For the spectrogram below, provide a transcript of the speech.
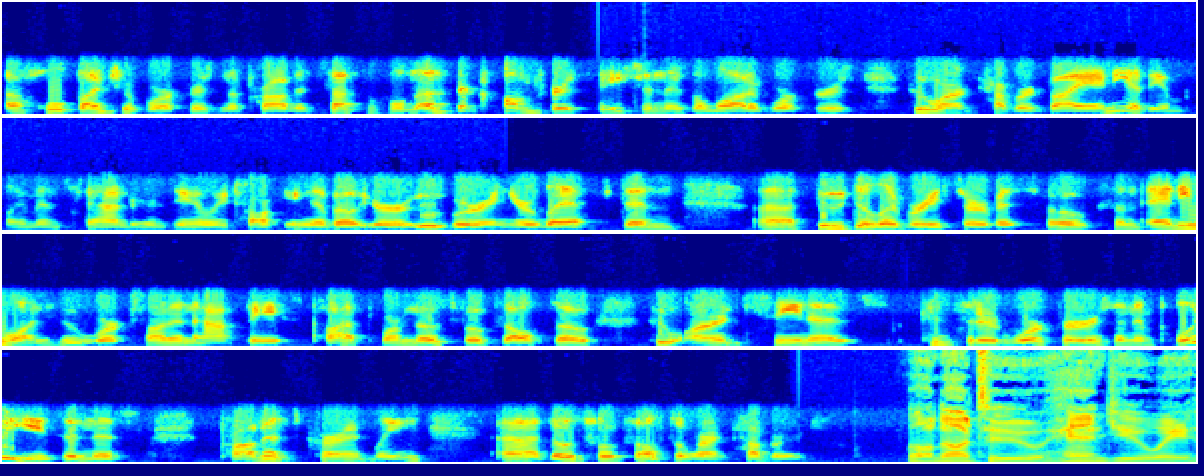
a whole bunch of workers in the province. That's a whole other conversation. There's a lot of workers who aren't covered by any of the employment standards. You know, we're talking about your Uber and your Lyft and uh, food delivery service folks and anyone who works on an app-based platform. Those folks also who aren't seen as considered workers and employees in this province currently. Uh, those folks also aren't covered. Well, not to hand you a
